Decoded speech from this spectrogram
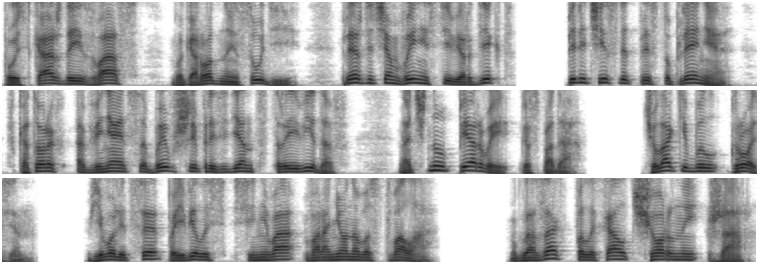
Пусть каждый из вас, благородные судьи, прежде чем вынести вердикт, перечислит преступления, в которых обвиняется бывший президент Троевидов. Начну первый, господа. Чулаки был грозен. В его лице появилась синева вороненого ствола. В глазах полыхал черный жар.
